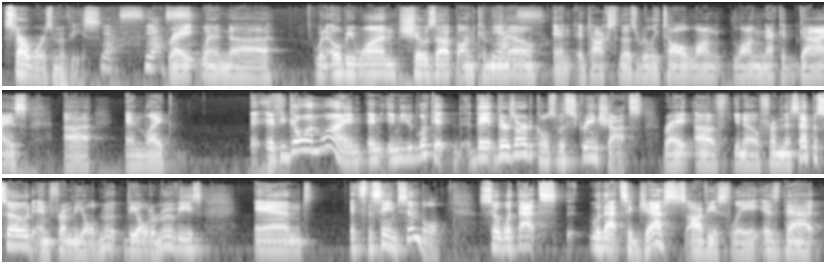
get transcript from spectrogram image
Star Wars movies. Yes, yes. Right? When uh when Obi-Wan shows up on Kamino Yes. and, and talks to those really tall, long long necked guys, uh, and like if you go online and, and you look at they, there's articles with screenshots right of you know from this episode and from the old mo- the older movies and it's the same symbol. So what that's what that suggests obviously is that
